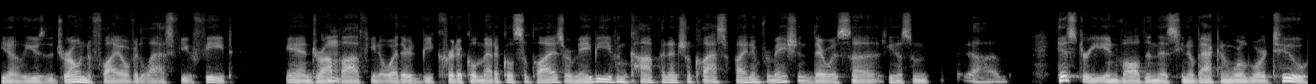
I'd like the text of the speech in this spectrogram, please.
you know, use the drone to fly over the last few feet and drop Hmm. off, you know, whether it be critical medical supplies or maybe even confidential classified information. There was, uh, you know, some uh, history involved in this. You know, back in World War II,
